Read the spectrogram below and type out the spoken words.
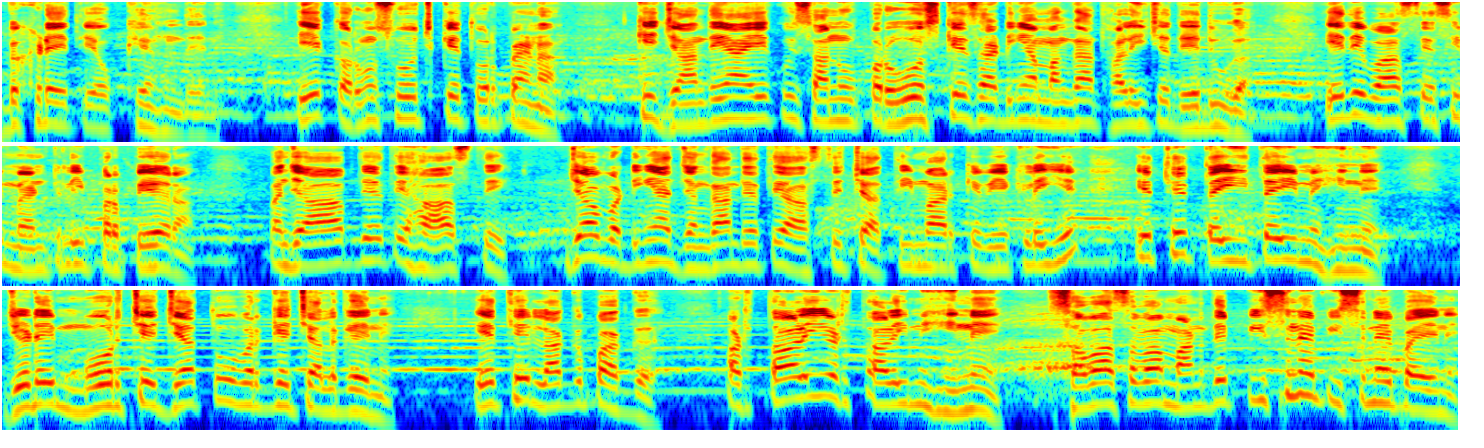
ਵਿਖੜੇ ਤੇ ਔਖੇ ਹੁੰਦੇ ਨੇ। ਇਹ ਘਰੋਂ ਸੋਚ ਕੇ ਤੁਰ ਪੈਣਾ ਕਿ ਜਾਂਦਿਆਂ ਇਹ ਕੋਈ ਸਾਨੂੰ ਪਰੋਸ ਕੇ ਸਾਡੀਆਂ ਮੰਗਾਂ ਥਾਲੀ 'ਚ ਦੇ ਦੂਗਾ। ਇਹਦੇ ਵਾਸਤੇ ਅਸੀਂ ਮੈਂਟਲੀ ਪ੍ਰਪੇਅਰ ਹਾਂ। ਪੰਜਾਬ ਦੇ ਇਤਿਹਾਸ ਤੇ ਜਾਂ ਵੱਡੀਆਂ ਜੰਗਾਂ ਦੇ ਇਤਿਹਾਸ ਤੇ ਝਾਤੀ ਮਾਰ ਕੇ ਵੇਖ ਲਈਏ, ਇੱਥੇ 23 23 ਮਹੀਨੇ ਜਿਹੜੇ ਮੋਰਚੇ ਜੈਤੋ ਵਰਗੇ ਚੱਲ ਗਏ ਨੇ। ਇੱਥੇ ਲਗਭਗ 48 48 ਮਹੀਨੇ ਸਵਾ ਸਵਾ ਮਨ ਦੇ ਪੀਸਨੇ ਪੀਸਨੇ ਪਏ ਨੇ।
